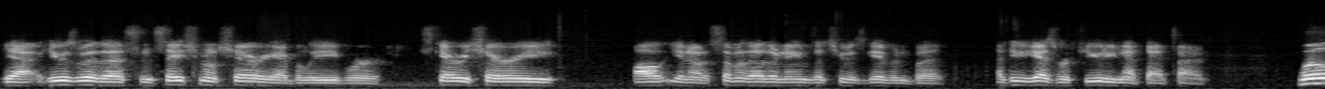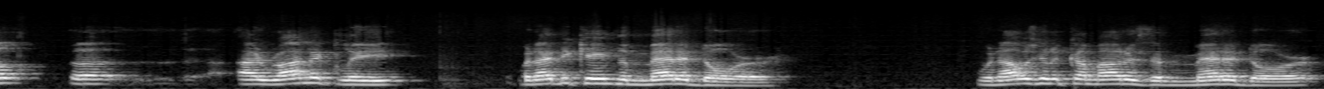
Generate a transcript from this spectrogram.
Yeah, he was with a sensational Sherri, I believe, or Scary Sherri, all you know, some of the other names that she was given. But I think you guys were feuding at that time. Well, uh, ironically, when I became the Matador when I was going to come out as the Matador,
